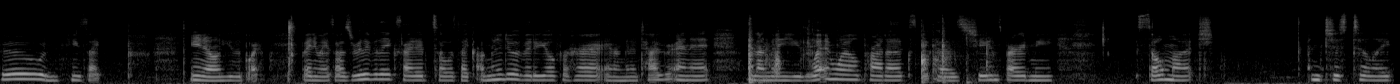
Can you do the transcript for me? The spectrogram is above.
who? And he's like, you know, he's a boy. But anyways, I was really, really excited. So I was like, I'm to do a video for her and I'm to tag her in it. And I'm to use Wet n Wild products because she inspired me so much and just to like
